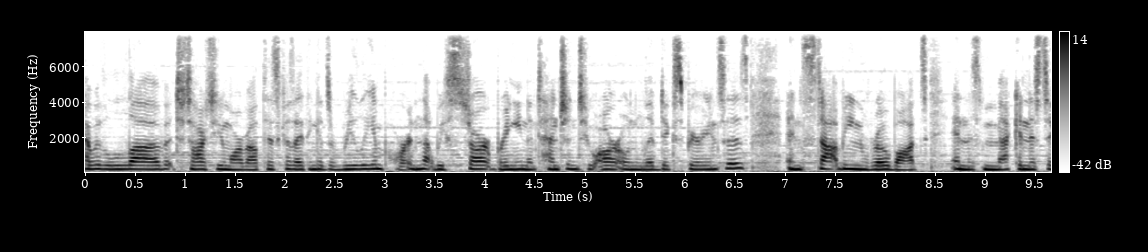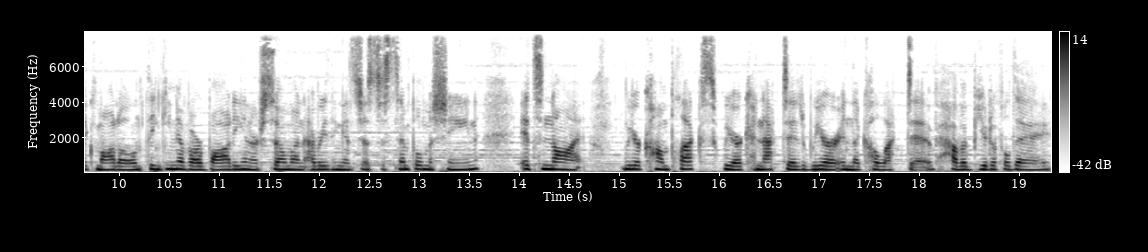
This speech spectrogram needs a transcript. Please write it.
I would love to talk to you more about this because I think it's really important that we start bringing attention to our own lived experiences and stop being robots in this mechanistic model and thinking of our body and our soma and everything as just a simple machine. It's not. We are complex, we are connected, we are in the collective. Have a beautiful day.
